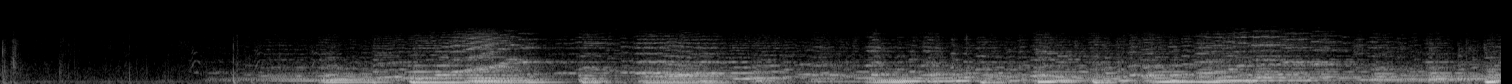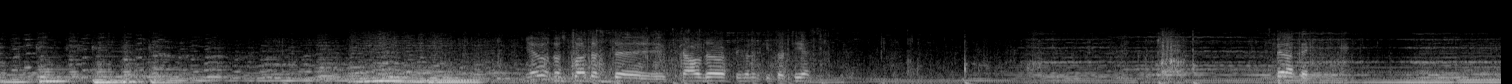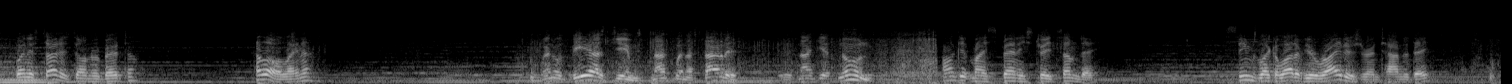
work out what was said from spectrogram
Llevo dos platos de caldo, frijoles y tortillas. Espérate. Buenas tardes, Don Roberto. Hello, Elena. Buenos dias, Jim. Not buenas tardes. It is not yet noon. I'll get my Spanish straight someday. Seems like a lot of your riders are in town today.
